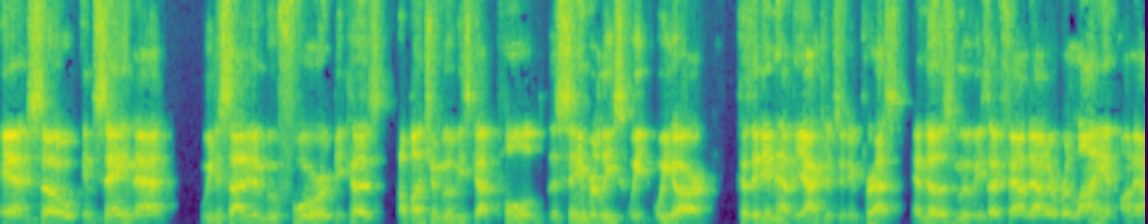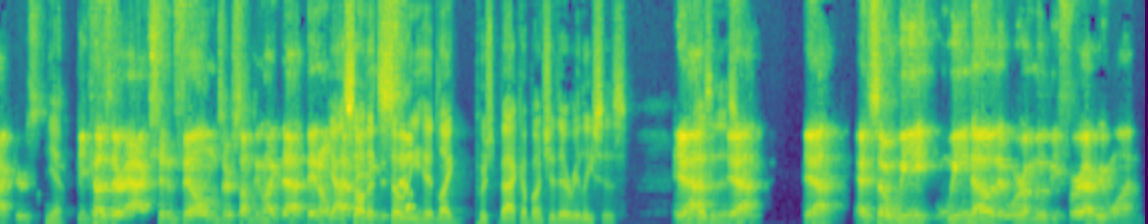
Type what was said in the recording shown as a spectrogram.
and so in saying that, we decided to move forward because a bunch of movies got pulled the same release week we are because they didn't have the actors to do press. And those movies I found out are reliant on actors. Yeah. Because they're action films or something like that. They don't Yeah, I saw that Sony had like pushed back a bunch of their releases. Yeah. Because of this. Yeah. Yeah. And so we we know that we're a movie for everyone.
